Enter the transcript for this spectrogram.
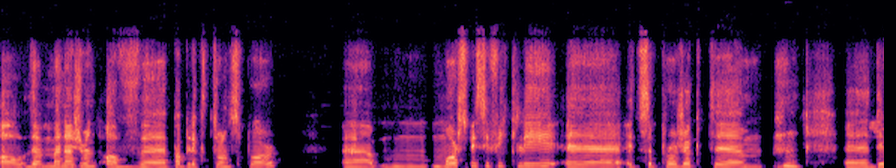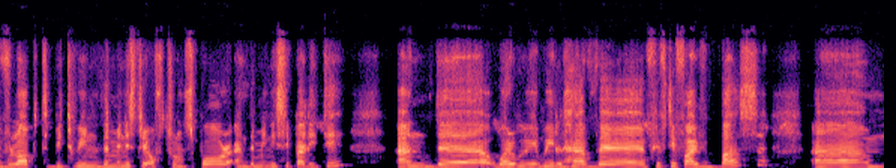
of the management of public transport. More specifically, it's a project um, developed between the Ministry of Transport and the municipality, and uh, where we will have uh, 55 bus um,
